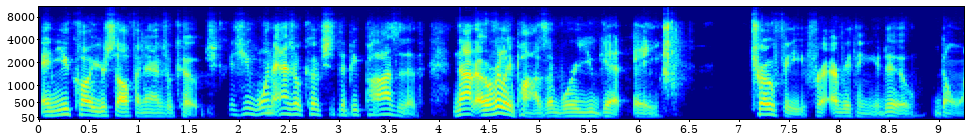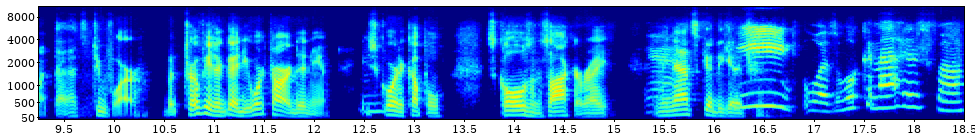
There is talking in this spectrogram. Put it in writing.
And you call yourself an agile coach because you want agile coaches to be positive, not overly positive, where you get a trophy for everything you do. Don't want that. That's too far. But trophies are good. You worked hard, didn't you? You Mhm. scored a couple skulls in soccer, right? I mean, that's good to get a trophy. Was looking at his phone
